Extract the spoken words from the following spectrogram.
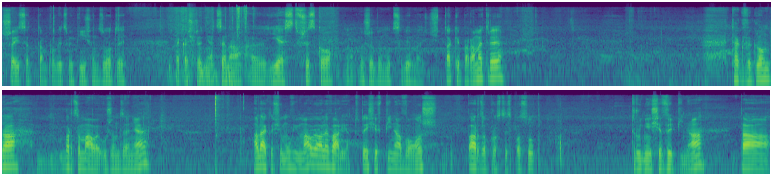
600, tam powiedzmy 50 zł. Taka średnia cena e, jest wszystko, e, żeby móc sobie myć. Takie parametry. Tak wygląda. Bardzo małe urządzenie. Ale jak to się mówi, mały, ale wariat. Tutaj się wpina wąż w bardzo prosty sposób trudniej się wypina. Ta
